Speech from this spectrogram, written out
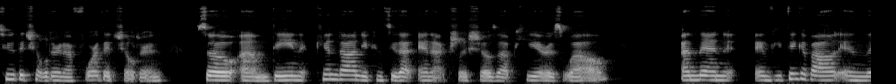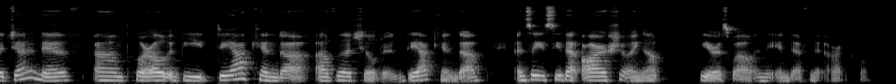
to the children or for the children. So um, den Kindern, you can see that n actually shows up here as well. And then if you think about in the genitive um, plural, it would be der Kinder of the children, der Kinder. And so you see that R showing up here as well in the indefinite article.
